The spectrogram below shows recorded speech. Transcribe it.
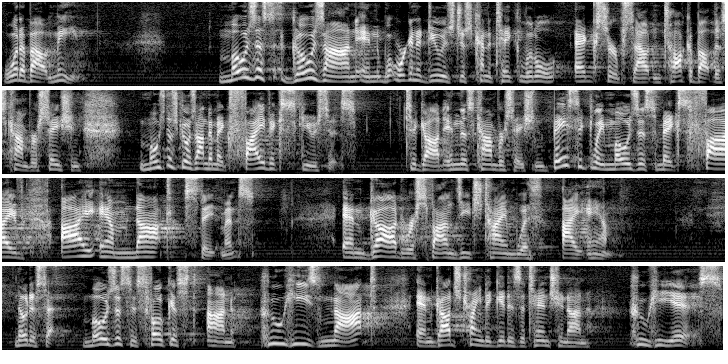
What about me? Moses goes on, and what we're going to do is just kind of take little excerpts out and talk about this conversation. Moses goes on to make five excuses to God in this conversation. Basically, Moses makes five I am not statements, and God responds each time with I am. Notice that. Moses is focused on who he's not, and God's trying to get his attention on who he is.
